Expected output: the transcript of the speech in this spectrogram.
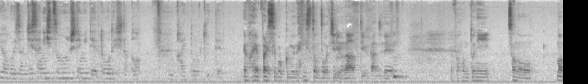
岩堀さん実際に質問してみてどうでしたか？この回答を聞いて。でもやっぱりすごく胸にストンと落ちるよなっていう感じで。やっぱ本当にそのまあ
